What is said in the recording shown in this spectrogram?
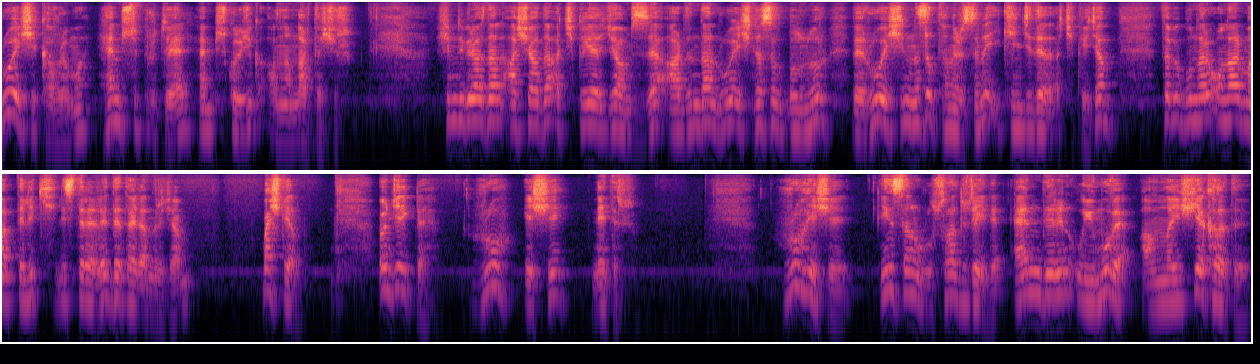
ruh eşi kavramı hem spiritüel hem psikolojik anlamlar taşır. Şimdi birazdan aşağıda açıklayacağım size. Ardından ruh eşi nasıl bulunur ve ruh eşini nasıl tanırsını ikincide açıklayacağım. Tabii bunları onar maddelik listelerle detaylandıracağım. Başlayalım. Öncelikle ruh eşi nedir? Ruh eşi insanın ruhsal düzeyde en derin uyumu ve anlayışı yakaladığı,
